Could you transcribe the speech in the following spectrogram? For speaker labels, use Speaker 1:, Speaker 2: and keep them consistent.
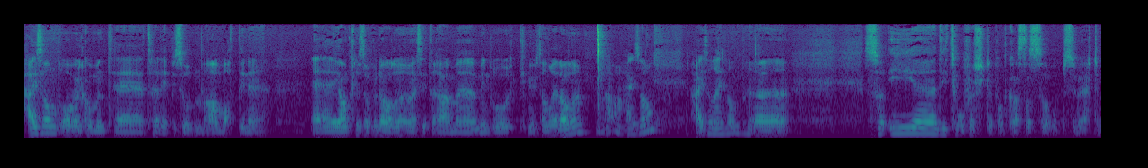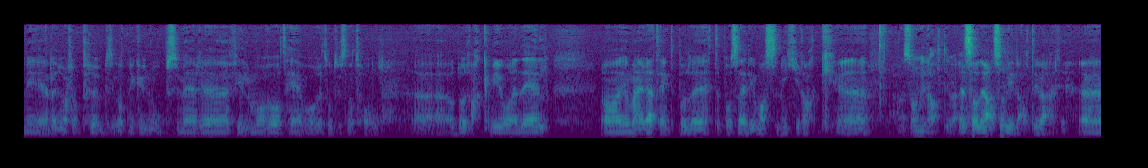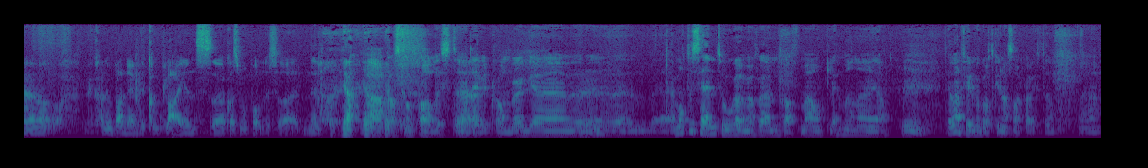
Speaker 1: Hei sann, og velkommen til tredje episoden av Martin Jeg er Jan Kristoffer Dale, og jeg sitter her med min bror Knut André Dale.
Speaker 2: Ja, hei sann.
Speaker 1: Hei sann, hei sann. Eh, Så i eh, de to første podcaster så oppsummerte vi, eller i hvert fall prøvde så godt vi kunne oppsummere filmer og TV-år i 2012. Eh, Og da rakk vi jo en del, og jo mer jeg tenkte på det etterpå, så er det jo masse vi ikke rakk.
Speaker 2: Ja, sånn vil det alltid være.
Speaker 1: Sånn, ja, sånn vil det alltid være. Eh, Jeg kan jo bare nevne Compliance og Cosmopolis og. Ja,
Speaker 2: Ja, Cosmopolis til
Speaker 1: Ja.
Speaker 2: David Cronberg. eh, Jeg måtte se den to ganger før den traff meg ordentlig, men eh, ja.
Speaker 1: Mm.
Speaker 2: Det var en film vi godt kunne ha snakket litt om. Eh,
